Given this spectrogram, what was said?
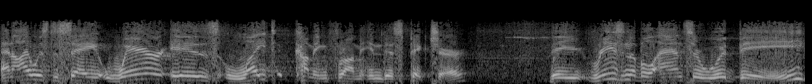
and I was to say, where is light coming from in this picture? The reasonable answer would be,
